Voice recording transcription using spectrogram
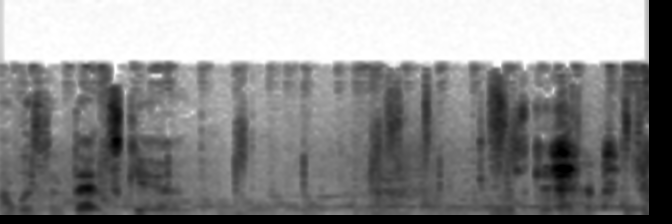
I wasn't that scared. You were scared.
